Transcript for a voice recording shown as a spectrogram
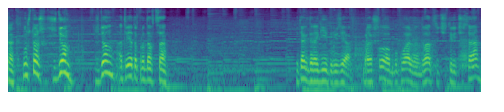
Так, ну что ж, ждем, ждем ответа продавца. Итак, дорогие друзья, прошло буквально 24 часа,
